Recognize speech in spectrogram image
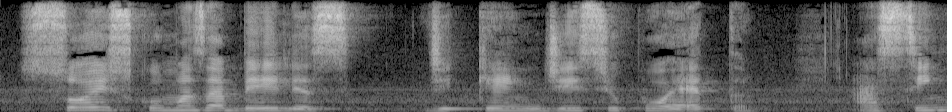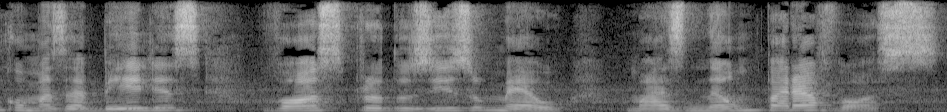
Sois como as abelhas, de quem disse o poeta. Assim como as abelhas, vós produzis o mel, mas não para vós.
